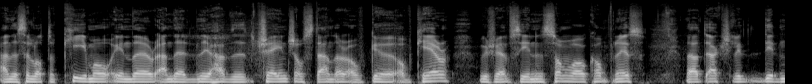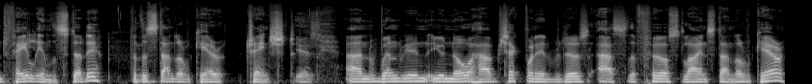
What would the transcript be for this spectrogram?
and there's a lot of chemo in there, and then you have the change of standard of uh, of care, which we have seen in some of our companies that actually didn't fail in the study, but the standard of care changed. Yes. And when we, you now have checkpoint inhibitors as the first line standard of care,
